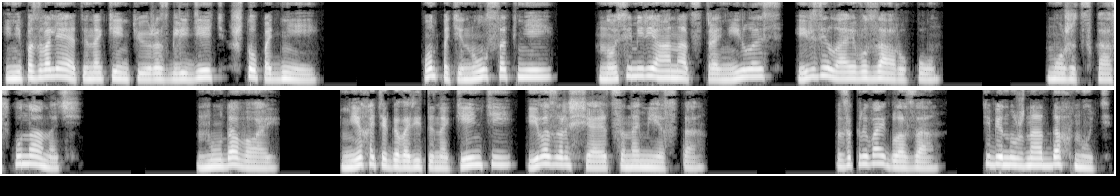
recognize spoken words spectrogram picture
и не позволяет Иннокентию разглядеть, что под ней. Он потянулся к ней, но Семириана отстранилась и взяла его за руку. «Может, сказку на ночь?» «Ну, давай», – нехотя говорит Иннокентий и возвращается на место. «Закрывай глаза, тебе нужно отдохнуть».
